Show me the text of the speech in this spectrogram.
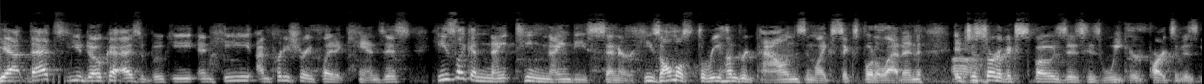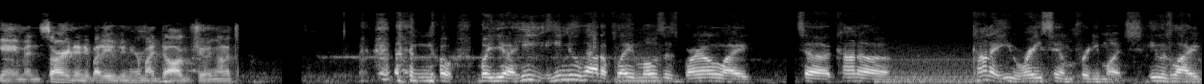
yeah, that's Udoka Azubuike, and he, I'm pretty sure he played at Kansas. He's like a 1990s center. He's almost 300 pounds and like six foot 11. It just oh. sort of exposes his weaker parts of his game. And sorry to anybody who can hear my dog chewing on it. no, but yeah, he he knew how to play Moses Brown, like to kind of kind of erase him pretty much. He was like,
